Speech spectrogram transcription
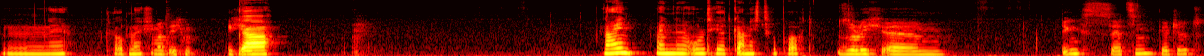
Nee, glaub nicht. Warte, ich. ich Ja. Nein, meine Ulti hat gar nichts gebracht. Soll ich ähm, Dings setzen? Gadget?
